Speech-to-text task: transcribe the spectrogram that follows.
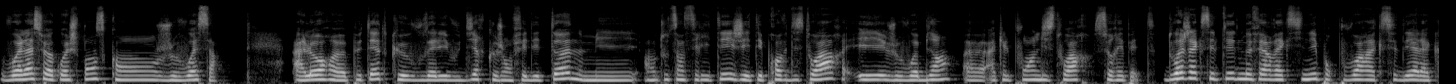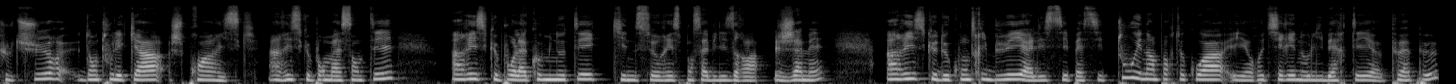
Voilà ce à quoi je pense quand je vois ça. Alors euh, peut-être que vous allez vous dire que j'en fais des tonnes, mais en toute sincérité, j'ai été prof d'histoire et je vois bien euh, à quel point l'histoire se répète. Dois-je accepter de me faire vacciner pour pouvoir accéder à la culture? Dans tous les cas, je prends un risque. Un risque pour ma santé, un risque pour la communauté qui ne se responsabilisera jamais, un risque de contribuer à laisser passer tout et n'importe quoi et retirer nos libertés euh, peu à peu,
